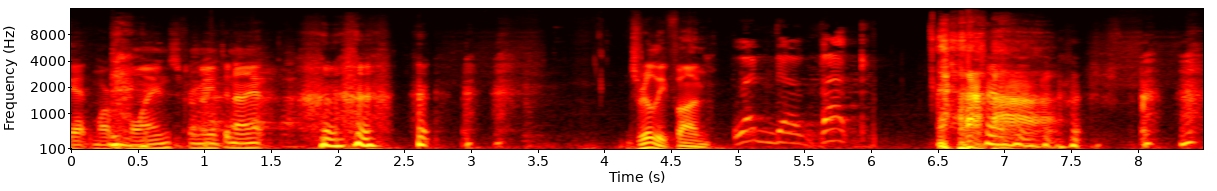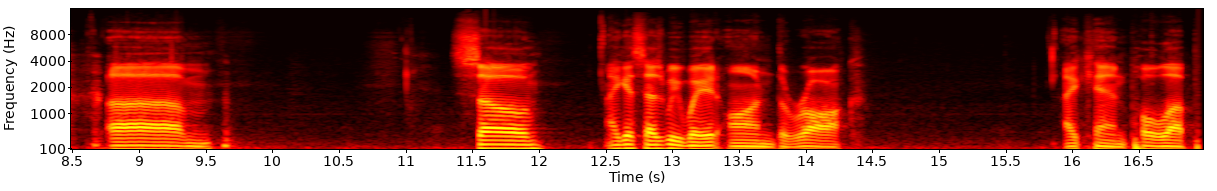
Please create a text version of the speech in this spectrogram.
get more coins for me tonight?" It's really fun. um. So, I guess as we wait on the rock, I can pull up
